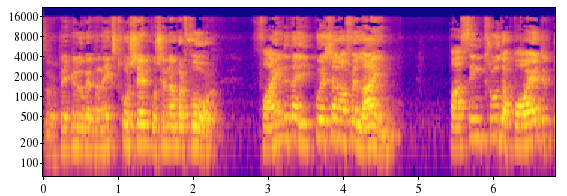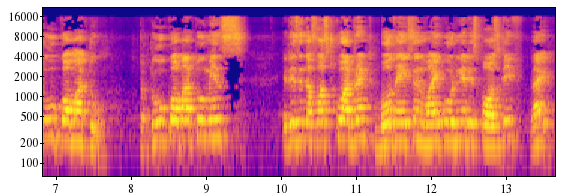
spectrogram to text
So take a look at the next question, question number 4. Find the equation of a line passing through the point 2 comma 2. So 2 comma 2 means it is in the first quadrant, both x and y coordinate is positive, right?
